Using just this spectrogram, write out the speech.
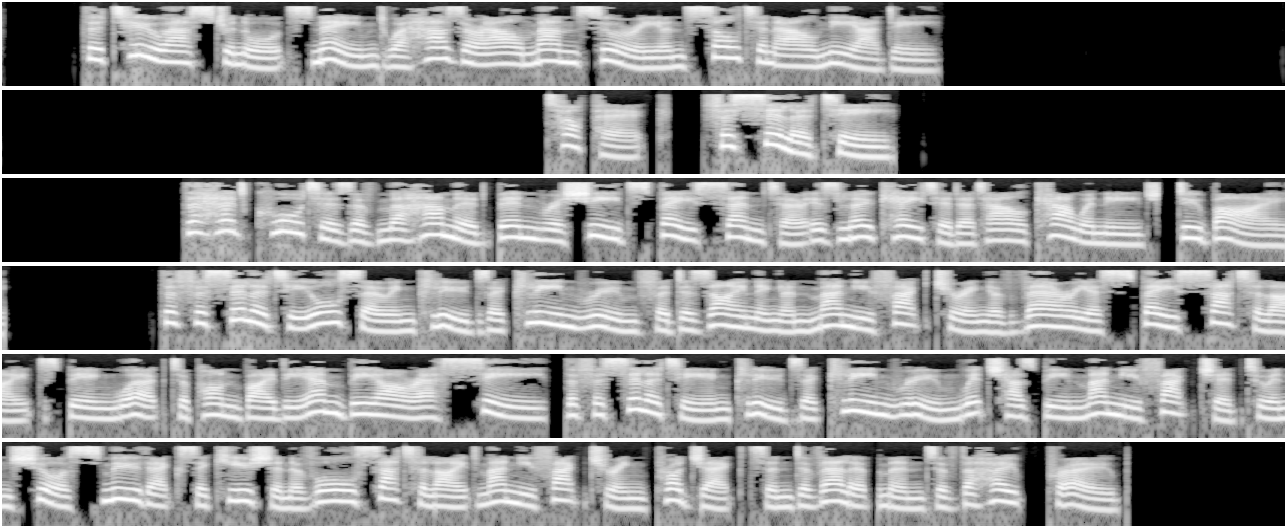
The two astronauts named were Hazza al-Mansouri and Sultan al-Niyadi. Topic: Facility. The headquarters of Mohammed bin Rashid Space Center is located at Al Khawaneej, Dubai. The facility also includes a clean room for designing and manufacturing of various space satellites being worked upon by the MBRSC. The facility includes a clean room which has been manufactured to ensure smooth execution of all satellite manufacturing projects and development of the HOPE probe.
